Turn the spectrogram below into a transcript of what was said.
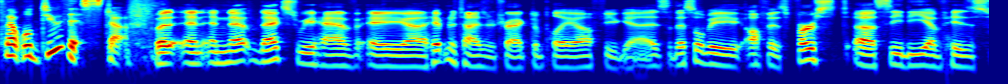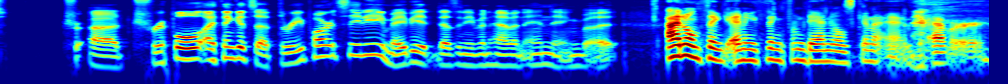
that will do this stuff. But and and ne- next we have a uh, hypnotizer track to play off you guys. This will be off his first uh, CD of his tr- uh, triple. I think it's a three part CD. Maybe it doesn't even have an ending, but I don't think anything from Daniel's gonna end ever,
